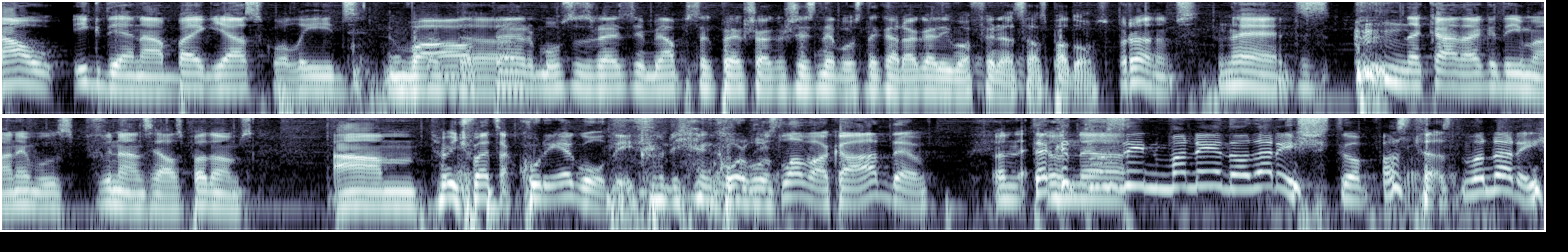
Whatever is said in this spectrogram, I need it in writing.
nav ikdienā baigi jāsako līdzi. Tad, uh, Valter, mums uzreiz jāpasaka priekšā, ka šis nebūs nekādā gadījumā finansiāls padoms. Protams, nē, tas nekādā gadījumā nebūs finansiāls padoms. Um, Viņš vajadzēja, kur ieguldīt? Kur, ieguldīt? kur būs labākā atdeve? Un- Tagad, un, tu ā, zini, man iedod arī šo pastāstu. Man arī.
